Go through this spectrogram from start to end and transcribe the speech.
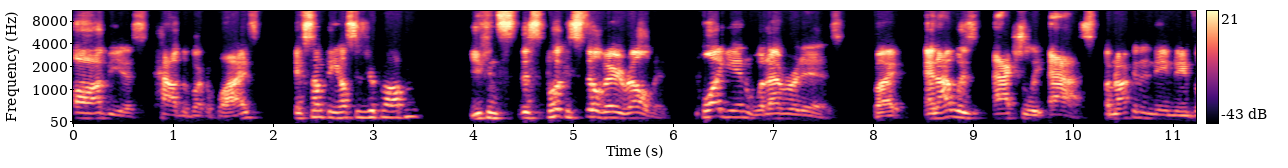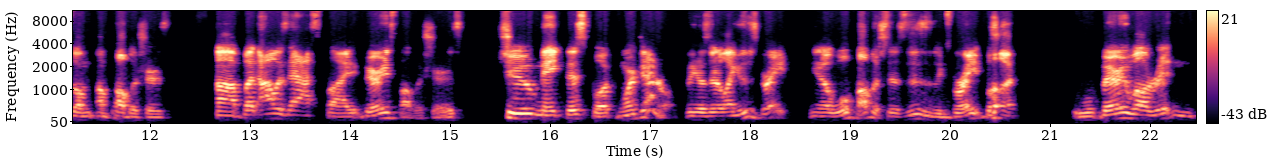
obvious how the book applies. If something else is your problem, you can, this book is still very relevant. Plug in whatever it is, right? And I was actually asked, I'm not going to name names on, on publishers, uh, but I was asked by various publishers to make this book more general because they're like, this is great. You know, we'll publish this. This is a great book, very well written.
